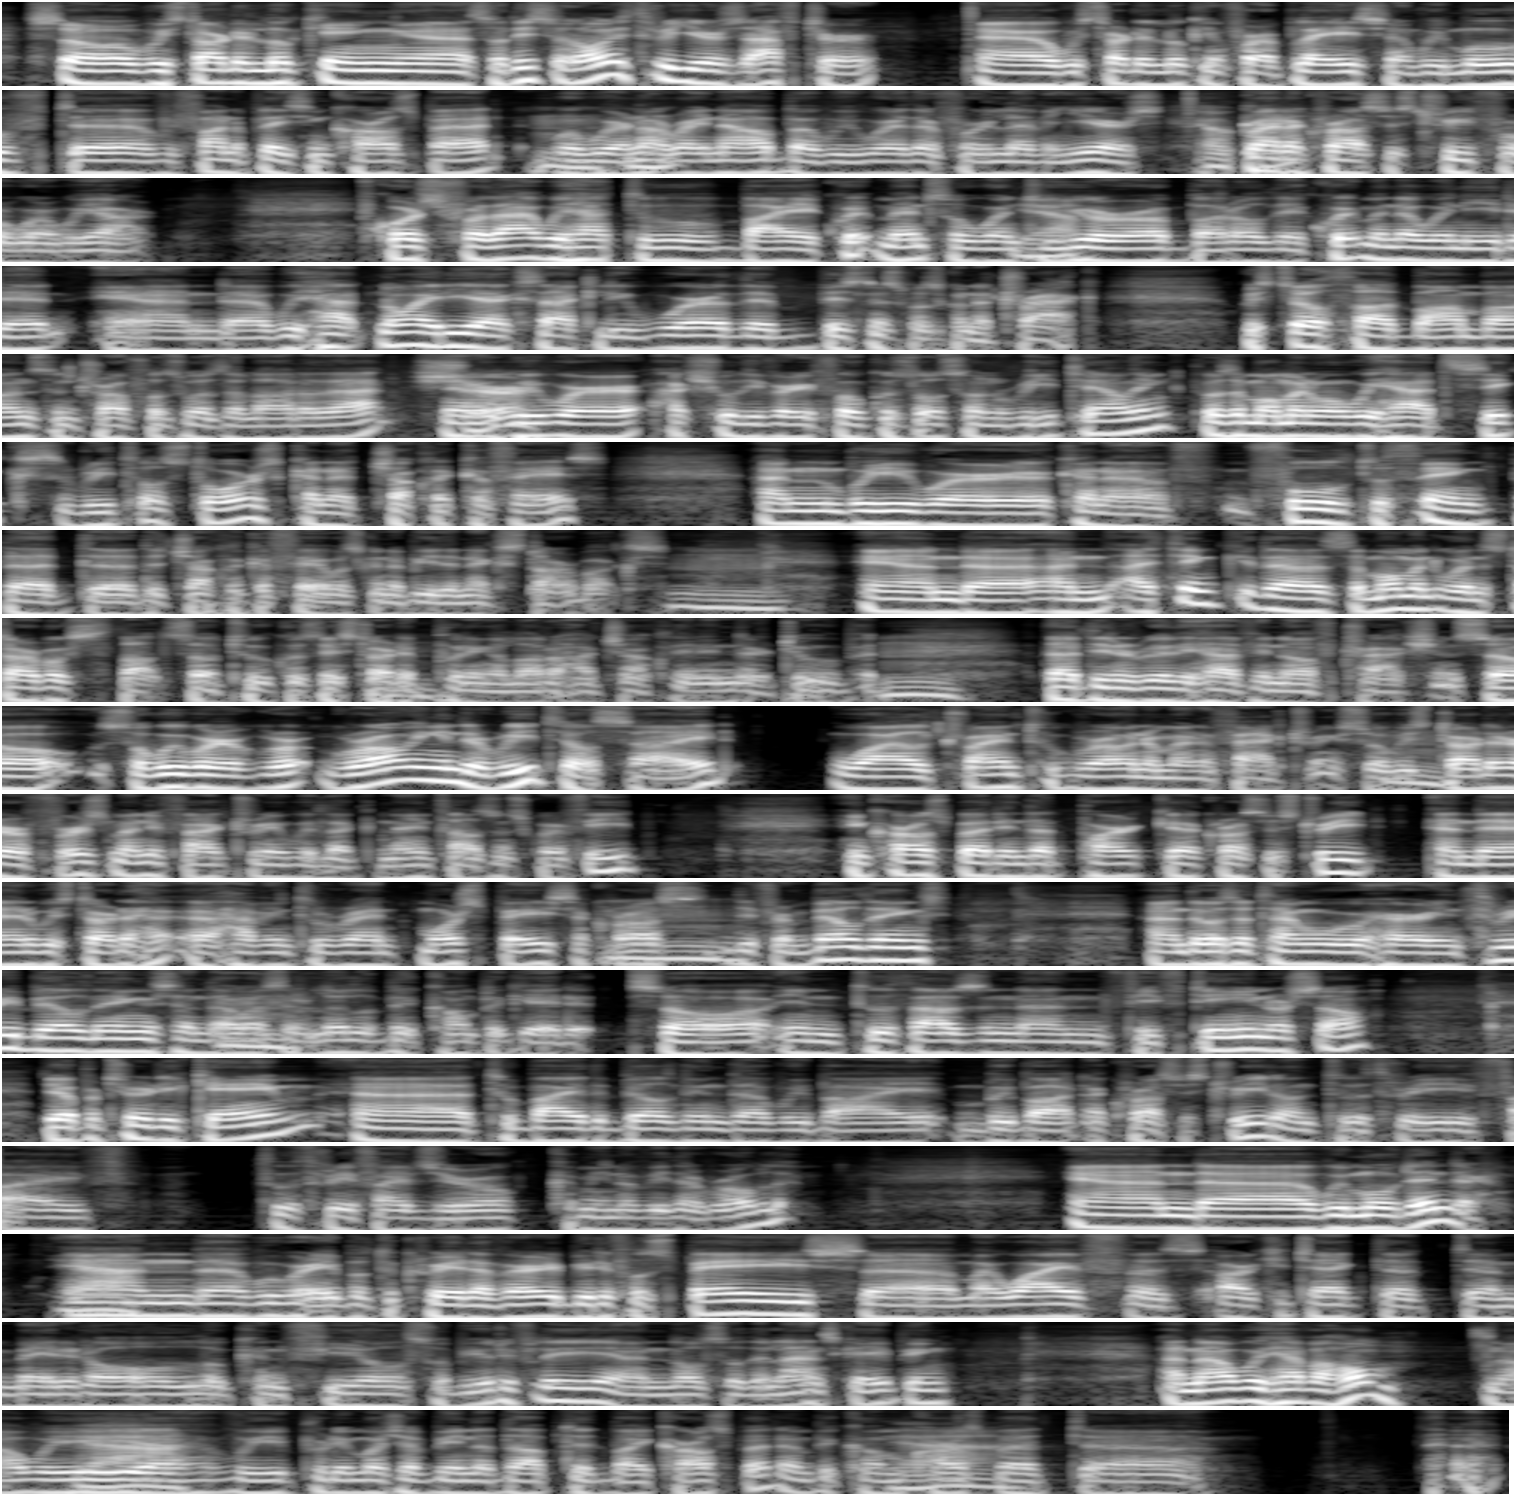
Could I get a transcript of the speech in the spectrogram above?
So we started looking. Uh, so this was only three years after. Uh, we started looking for a place, and we moved. Uh, we found a place in Carlsbad, where we're not right now, but we were there for 11 years, Okay. right across the street from where we are. Of course, for that we had to buy equipment, so we went Yeah. to Europe, bought all the equipment that we needed, and uh, we had no idea exactly where the business was going to track. We still thought bonbons and truffles was a lot of that. Sure. we were actually very focused also on retailing. There was a moment when we had six retail stores, kind of chocolate cafes, and we were kind of fooled to think that uh, the chocolate cafe was going to be the next Starbucks. And uh, and I think there was a moment when Starbucks thought so too, because they started putting a lot of hot chocolate in there too. But that didn't really have enough traction. So so we were gr- growing in the retail side while trying to grow in the manufacturing. So we started our first manufacturing with like nine thousand square feet in Carlsbad in that park across the street, and then we started ha- uh, having to rent more space across different buildings. And there was a time we were in three buildings, and that was a little bit complicated. So in 2015 or so, the opportunity came uh, to buy the building that we buy we bought across the street on 235 2350 Camino Vida Roble. And uh, we moved in there. Yeah. And uh, we were able to create a very beautiful space. Uh, my wife is architect that uh, made it all look and feel so beautifully, and also the landscaping. And now we have a home. Now we Yeah. uh, we pretty much have been adopted by Carlsbad and become Yeah. Carlsbad uh,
